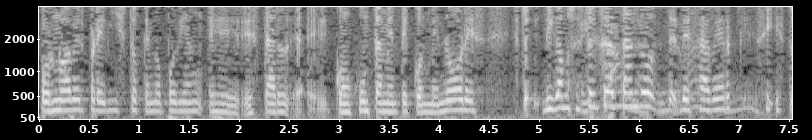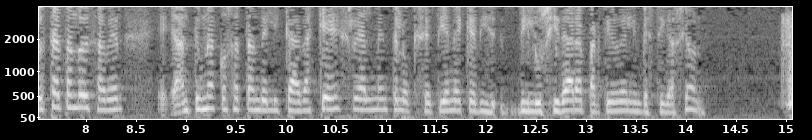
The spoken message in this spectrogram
por no haber previsto que no podían eh, estar eh, conjuntamente con menores. Digamos, estoy tratando de, saber, sí, estoy tratando de saber eh, ante una cosa tan delicada qué es realmente lo que se tiene que dilucidar a partir de la investigación. Sí,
